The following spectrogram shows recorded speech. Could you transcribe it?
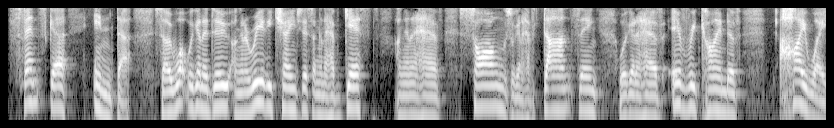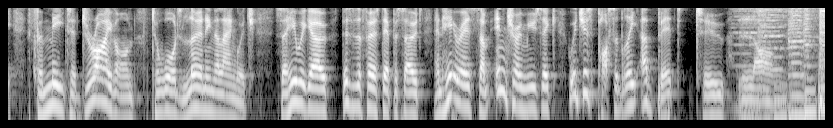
Svenska inte. So, what we're going to do, I'm going to really change this. I'm going to have guests, I'm going to have songs, we're going to have dancing, we're going to have every kind of highway for me to drive on towards learning the language. So here we go. This is the first episode, and here is some intro music, which is possibly a bit too long.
